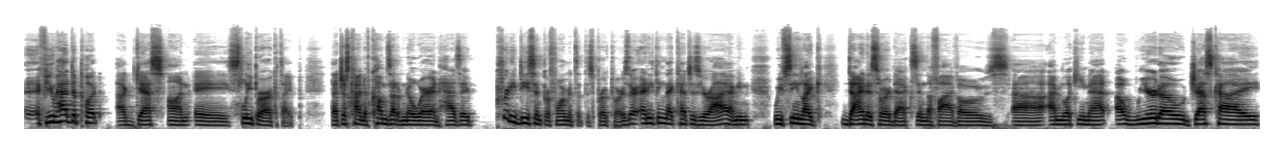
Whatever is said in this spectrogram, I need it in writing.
If you had to put a guess on a sleeper archetype that just kind of comes out of nowhere and has a pretty decent performance at this Pro Tour. Is there anything that catches your eye? I mean, we've seen like dinosaur decks in the five O's. Uh, I'm looking at a weirdo Jeskai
